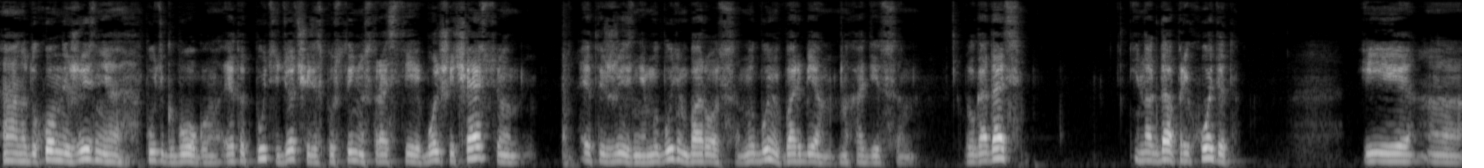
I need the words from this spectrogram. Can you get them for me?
а, на духовной жизни, путь к Богу. Этот путь идет через пустыню страстей. Большей частью этой жизни мы будем бороться, мы будем в борьбе находиться. Благодать иногда приходит и э,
